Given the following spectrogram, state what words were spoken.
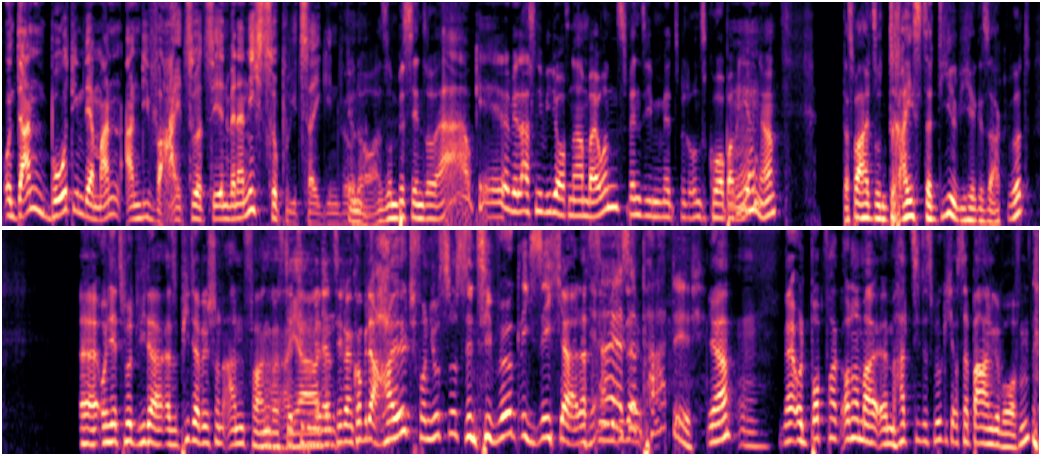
Und dann bot ihm der Mann an, die Wahrheit zu erzählen, wenn er nicht zur Polizei gehen würde. Genau, also ein bisschen so, ja, okay, wir lassen die Videoaufnahmen bei uns, wenn sie mit, mit uns kooperieren, ja. Das war halt so ein dreister Deal, wie hier gesagt wird. Äh, und jetzt wird wieder, also Peter will schon anfangen, was Ah, der ja, Typ mir erzählt. Dann kommt wieder Halt von Justus. Sind Sie wirklich sicher, dass Sie Ja, mit er ist dieser, sympathisch. Ja. ja. Und Bob fragt auch nochmal, ähm, hat sie das wirklich aus der Bahn geworfen?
